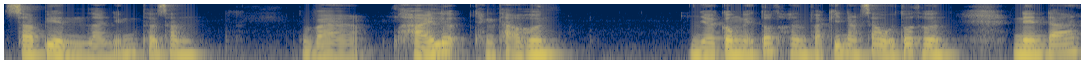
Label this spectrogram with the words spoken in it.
Sapien là những thợ săn và hái lượm thành thạo hơn. Nhờ công nghệ tốt hơn và kỹ năng xã hội tốt hơn, nên đã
